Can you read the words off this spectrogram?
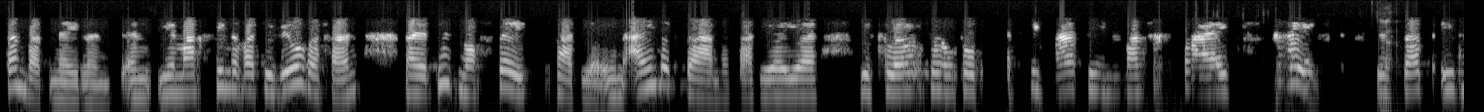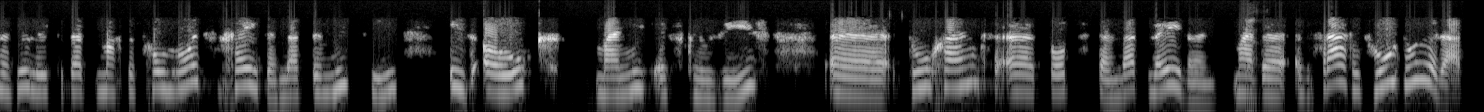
standaard Nederlands. En je mag vinden wat je wil daarvan, maar het is nog steeds wat je in eindexamen, wat je je, je kleuter tot participatie in de maatschappij geeft. Dus Ja. dat is natuurlijk, dat mag de school nooit vergeten. Dat de missie is ook, maar niet exclusief, eh, toegang eh, tot standaard Nederlands. Maar de, de vraag is, hoe doe je dat?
